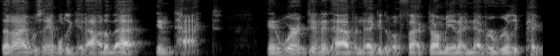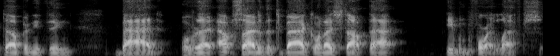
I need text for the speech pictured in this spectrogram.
that I was able to get out of that intact and where it didn't have a negative effect on me. And I never really picked up anything bad over that outside of the tobacco. And I stopped that even before I left. So,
